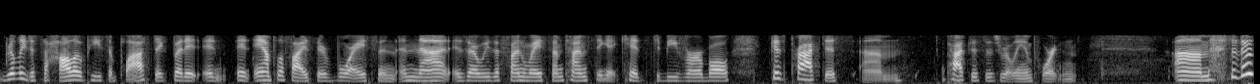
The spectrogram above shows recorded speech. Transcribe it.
really just a hollow piece of plastic, but it it, it amplifies their voice, and and that is always a fun way sometimes to get kids to be verbal because practice um, practice is really important. Um, so those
